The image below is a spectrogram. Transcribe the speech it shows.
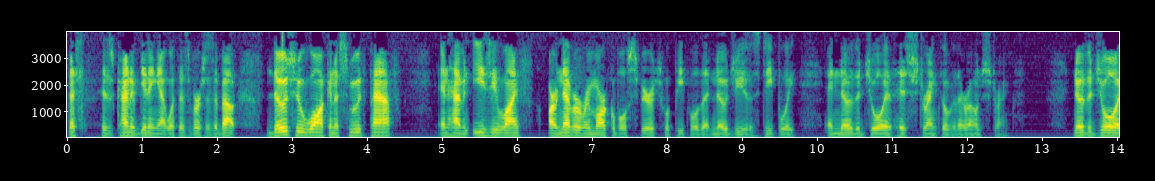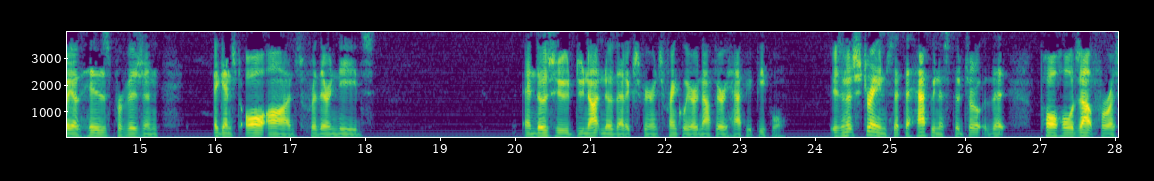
That's is kind of getting at what this verse is about. Those who walk in a smooth path and have an easy life are never remarkable spiritual people that know Jesus deeply and know the joy of His strength over their own strength. Know the joy of His provision against all odds for their needs. And those who do not know that experience, frankly, are not very happy people. Isn't it strange that the happiness that, Paul holds out for us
